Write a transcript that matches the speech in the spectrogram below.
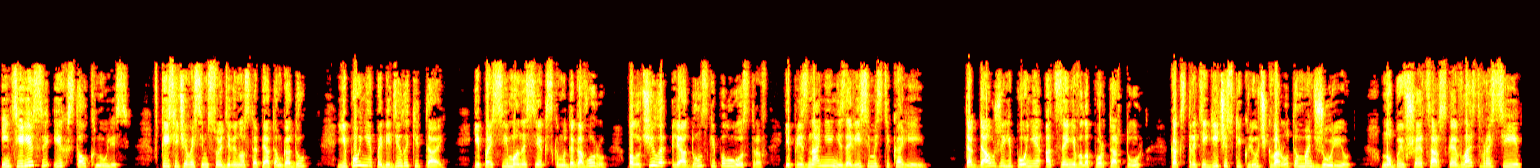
Интересы их столкнулись. В 1895 году Япония победила Китай и по Симоносекскому договору получила Леодунский полуостров и признание независимости Кореи. Тогда уже Япония оценивала Порт-Артур как стратегический ключ к воротам Маньчжурию, но бывшая царская власть в России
